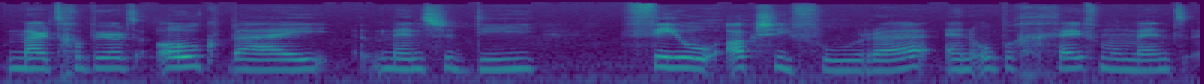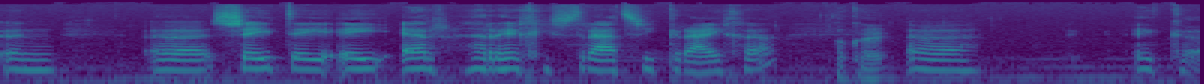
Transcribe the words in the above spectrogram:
maar het gebeurt ook bij mensen die veel actie voeren en op een gegeven moment een eh, CTER-registratie krijgen. Oké. Eh, ik, eh,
